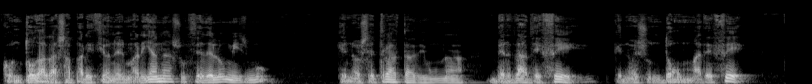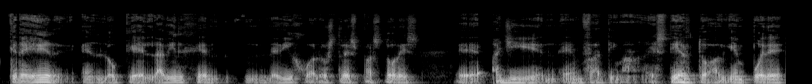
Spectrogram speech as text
con todas las apariciones marianas sucede lo mismo, que no se trata de una verdad de fe, que no es un dogma de fe, creer en lo que la Virgen le dijo a los tres pastores eh, allí en, en Fátima. Es cierto, alguien puede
